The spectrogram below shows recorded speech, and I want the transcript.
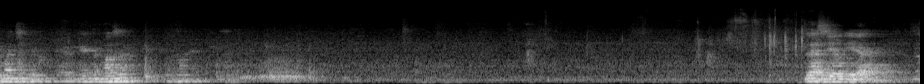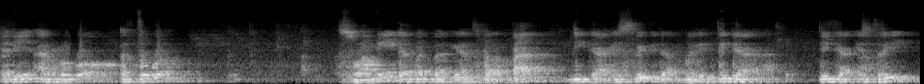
Kasih. Jelas ya ya. Jadi ar-rubu at-tubur. Suami dapat bagian seperempat jika istri tidak memiliki tiga jika istri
